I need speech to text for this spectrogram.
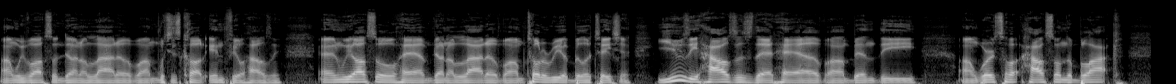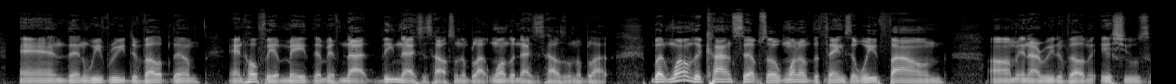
Um, we've also done a lot of, which is called infill housing, and we also have done a lot of total rehabilitation. Usually, houses that have been the um, worst house on the block, and then we've redeveloped them and hopefully have made them, if not the nicest house on the block, one of the nicest houses on the block. But one of the concepts or one of the things that we found um, in our redevelopment issues,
